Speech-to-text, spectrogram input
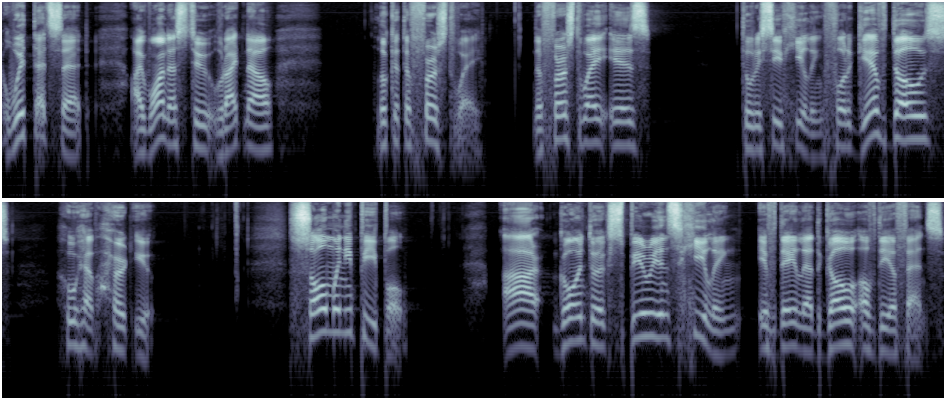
with that said, I want us to right now look at the first way. The first way is to receive healing. Forgive those who have hurt you. So many people are going to experience healing if they let go of the offense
